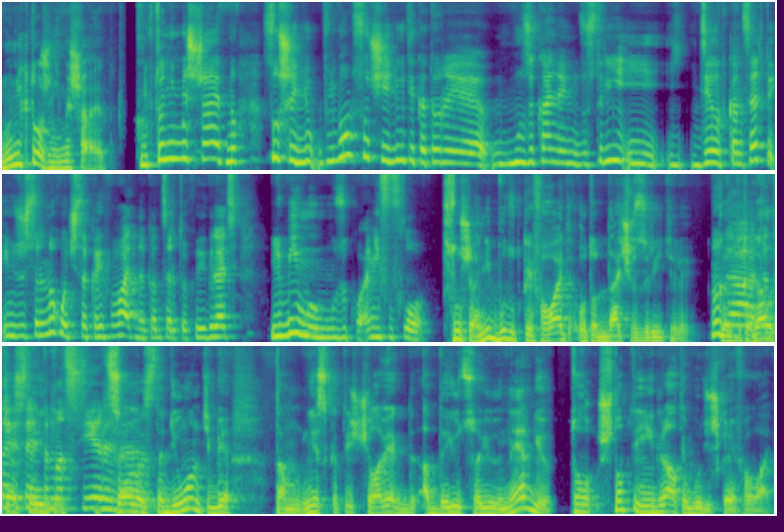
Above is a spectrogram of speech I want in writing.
Ну никто же не мешает. Никто не мешает. Но, слушай, в любом случае люди, которые в музыкальной индустрии и, делают концерты, им же все равно хочется кайфовать на концертах и играть любимую музыку, а не фуфло. Слушай, они будут кайфовать от отдачи зрителей. Ну Когда- да, когда от у тебя этой стоит атмосферы, целый да. стадион, тебе там несколько тысяч человек отдают свою энергию, то что бы ты ни играл, ты будешь кайфовать.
